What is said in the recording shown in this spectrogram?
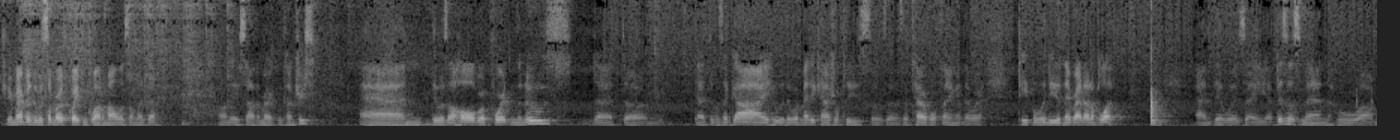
If you remember, there was some earthquake in Guatemala or something like that on the South American countries. And there was a whole report in the news that um, that there was a guy who there were many casualties. It was, it was, a terrible thing, and there were people who needed. They ran out of blood, and there was a, a businessman who um,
